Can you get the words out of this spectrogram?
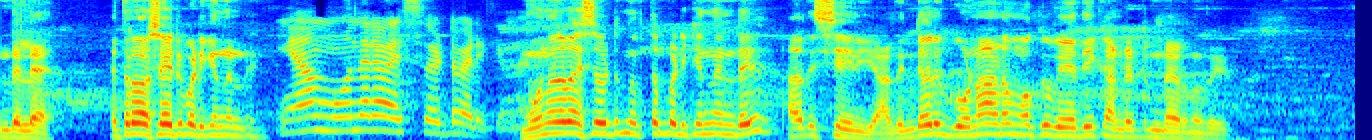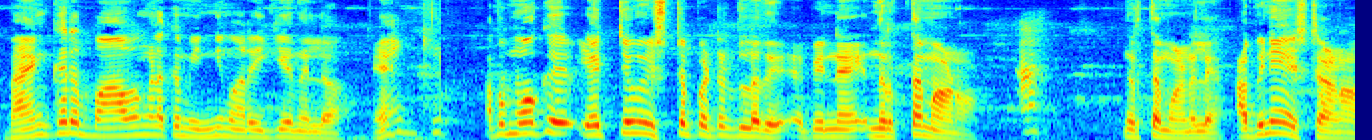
ഉണ്ടല്ലേ? എത്ര വർഷമായിട്ട് പഠിക്കുന്നുണ്ട്? ഞാൻ മൂന്നര വയസ്സ് തൊട്ട് പഠിക്കുന്നു. മൂന്നര വയസ്സ് തൊട്ട് നൃത്തം പഠിക്കുന്നുണ്ട്. അത് ശരി. അതിന്റെ ഒരു ഗുണമാണ് മോക്ക് വേദി കണ്ടിട്ടുണ്ടായിരുന്നത്. ഭയങ്കര ഭാവങ്ങളൊക്കെ മിന്നി മറിയിക്കുന്നല്ലോ എന്നല്ലോ. അപ്പൊ മോക്ക് ഏറ്റവും ഇഷ്ടപ്പെട്ടിട്ടുള്ളത് പിന്നെ നൃത്തമാണോ? നൃത്തമാണല്ലേ? അഭിനയം ഇഷ്ടമാണോ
